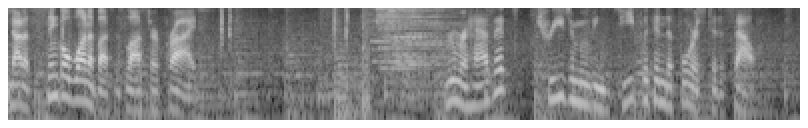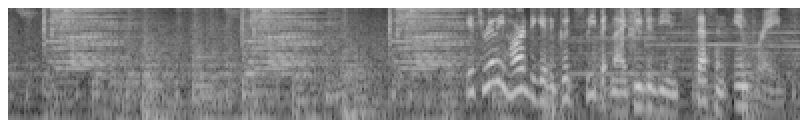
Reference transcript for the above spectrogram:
Not a single one of us has lost our pride. Rumor has it, trees are moving deep within the forest to the south. It's really hard to get a good sleep at night due to the incessant imp raids.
